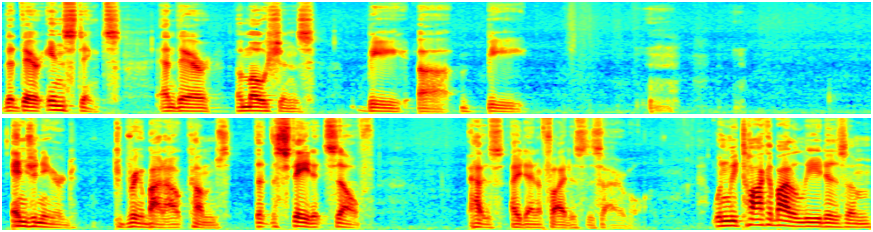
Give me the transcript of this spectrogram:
that their instincts and their emotions be, uh, be engineered to bring about outcomes that the state itself has identified as desirable. When we talk about elitism,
